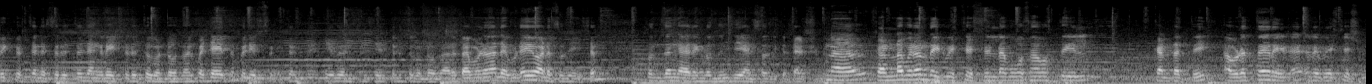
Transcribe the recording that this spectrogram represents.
റിക്വസ്റ്റ് അനുസരിച്ച് ഞങ്ങൾ ഏറ്റെടുത്ത് കൊണ്ടുവന്നാൽ പഞ്ചായത്തും ചെയ്തനുസരിച്ച് ഏറ്റെടുത്ത് കൊണ്ടുവന്നാൽ തമിഴ്നാട് എവിടെയോ ആണ് സ്വദേശം സ്വന്തം കാര്യങ്ങളൊന്നും ചെയ്യാൻ സാധിക്കട്ടെ കണ്ണപുരം റെയിൽവേ സ്റ്റേഷനിലെ ബോധാവസ്ഥയിൽ കണ്ടെത്തി അവിടുത്തെ റെയിൽവേ റെയിൽവേ സ്റ്റേഷൻ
